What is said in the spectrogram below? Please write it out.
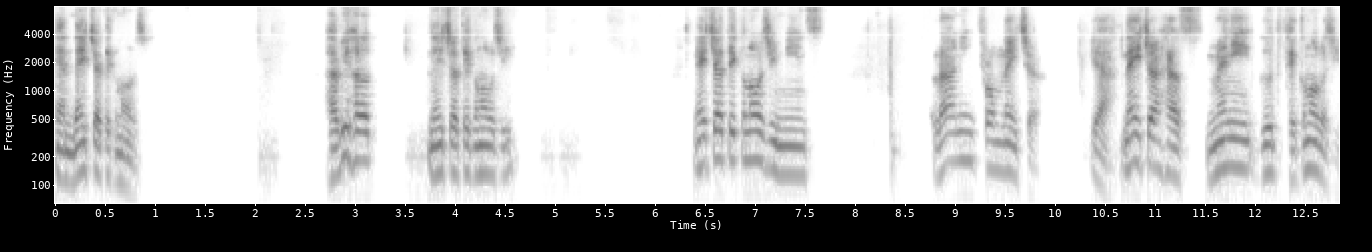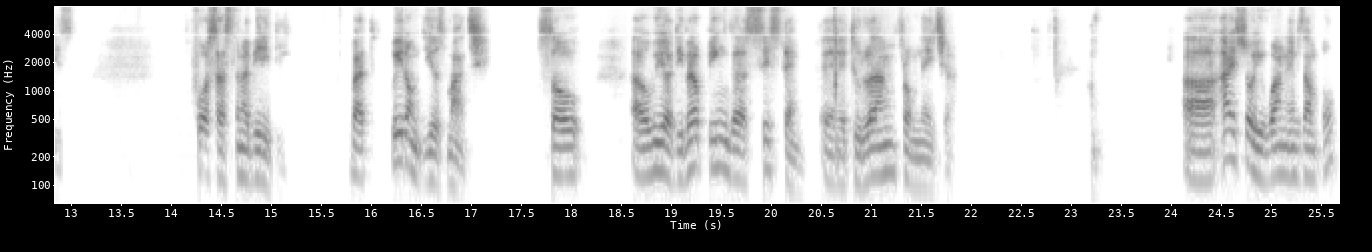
and nature technology. Have you heard nature technology? Nature technology means learning from nature yeah, nature has many good technologies for sustainability, but we don't use much. So uh, we are developing the system uh, to learn from nature. Uh, I show you one example.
